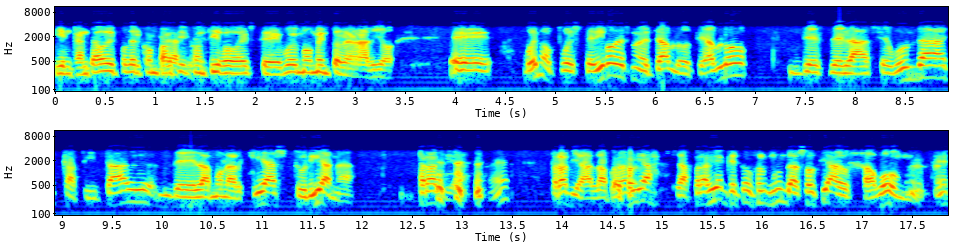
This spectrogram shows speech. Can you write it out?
y encantado de poder compartir contigo este buen momento de radio. Eh, bueno, pues te digo desde donde te hablo. Te hablo desde la segunda capital de la monarquía asturiana, Pravia. ¿eh? Pravia, la pues, Pravia, la Pravia que todo el mundo asocia al jabón. ¿eh?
